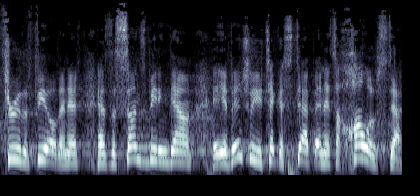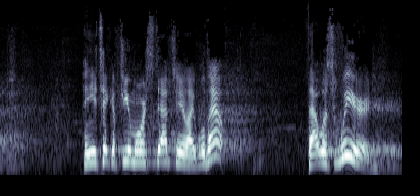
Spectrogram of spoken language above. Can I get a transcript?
through the field and as, the sun's beating down eventually you take a step and it's a hollow step. And you take a few more steps and you're like well that that was weird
